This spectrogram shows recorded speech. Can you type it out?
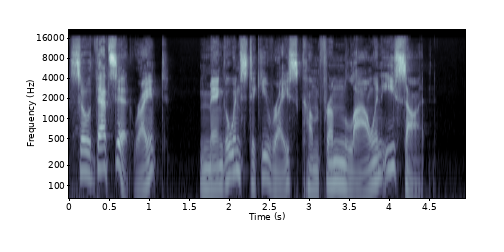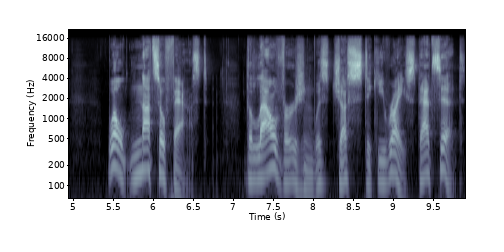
So that's it, right? Mango and sticky rice come from Lao and Isan. Well, not so fast. The Lao version was just sticky rice, that's it.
